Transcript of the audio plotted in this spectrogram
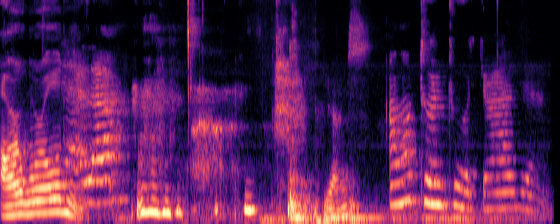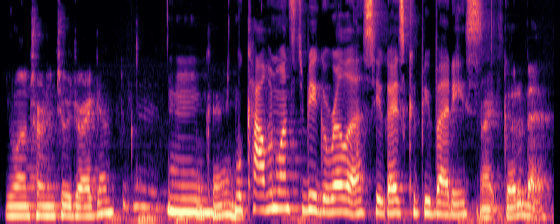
our world. yes. I want to turn into a dragon. You want to turn into a dragon? Mm. Okay. well Calvin wants to be a gorilla, so you guys could be buddies. All right, go to bed.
